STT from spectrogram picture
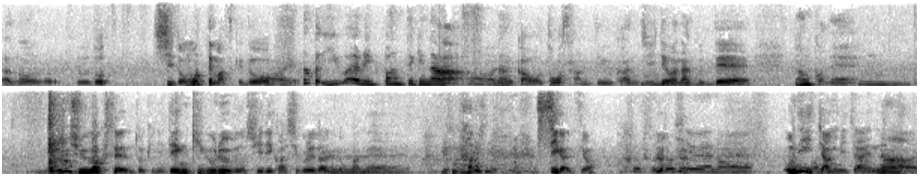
あのどっちと思ってますけど、はい。なんかいわゆる一般的な、はい。なんかお父さんっていう感じではなくて、なんかねう、ん。僕中学生の時に電気グルーヴの CD 貸してくれたりとかね、父がですよ。ちょっと年上のお兄ちゃんみたいな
